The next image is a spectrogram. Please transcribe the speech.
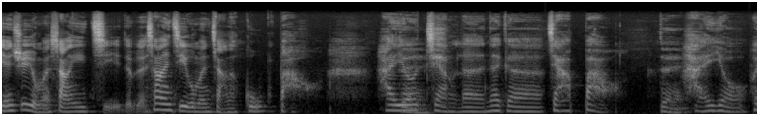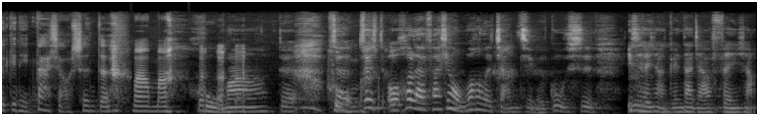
延续我们上一集，对不对？上一集我们讲了古堡，还有讲了那个家暴，对，还有会跟你大小声的妈妈虎妈，对，虎。就我后来发现我忘了讲几个故事，一直很想跟大家分享。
